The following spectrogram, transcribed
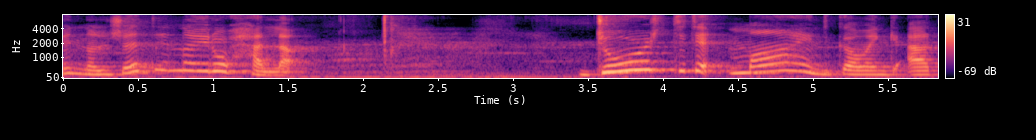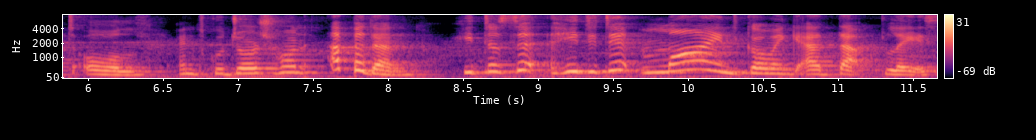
منه الجد إنه يروح هلأ. George didn't mind going at all. عندكم جورج هون؟ أبدا. He doesn't he didn't mind going at that place.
